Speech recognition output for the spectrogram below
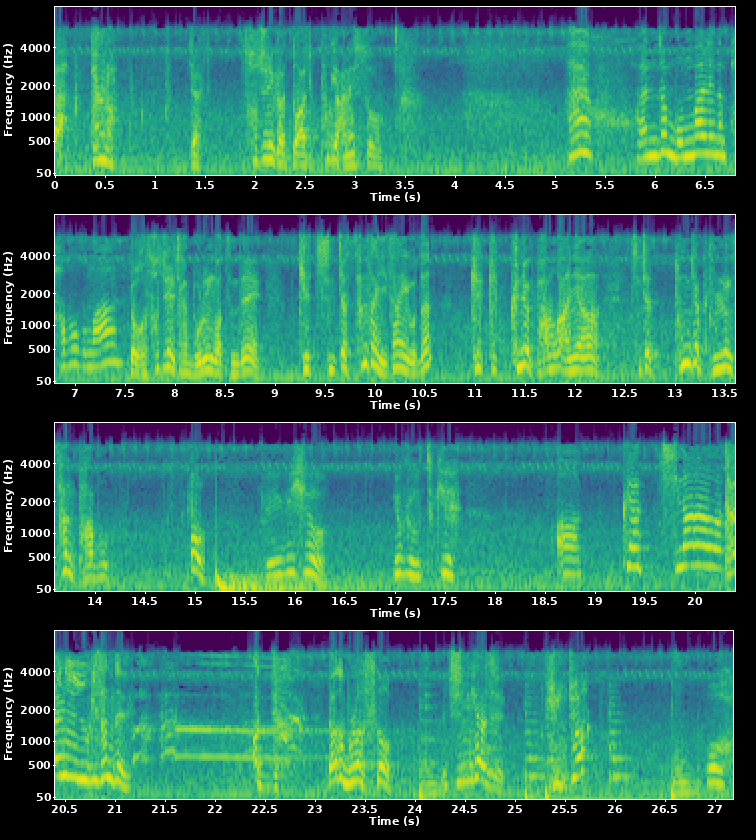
야, 다현아. 야, 서준이가 너 아직 포기 안 했어. 아이고, 완전 못 말리는 바보구만. 너가 서준이 잘 모르는 것 같은데, 걔 진짜 상상 이상이거든? 걔, 걔 그냥 바보가 아니야. 진짜 통제 불능 상 바보. 어, 베이비슈. 여기 어떻게? 아, 그냥 지나가다가. 다현이 여기 산대. 아, 나, 나도 몰랐어. 신기하지? 진짜? 와,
